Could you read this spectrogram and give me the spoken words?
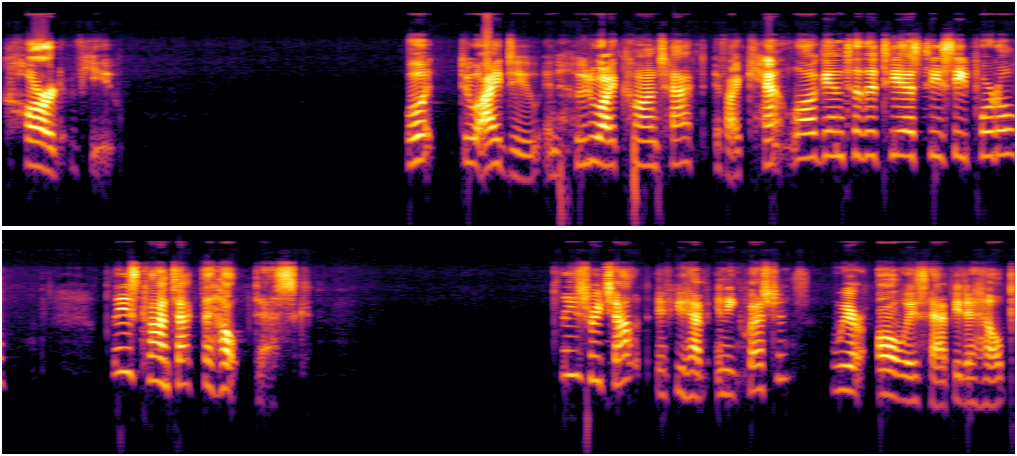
card view. What do I do and who do I contact if I can't log into the TSTC portal? Please contact the help desk. Please reach out if you have any questions. We are always happy to help.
